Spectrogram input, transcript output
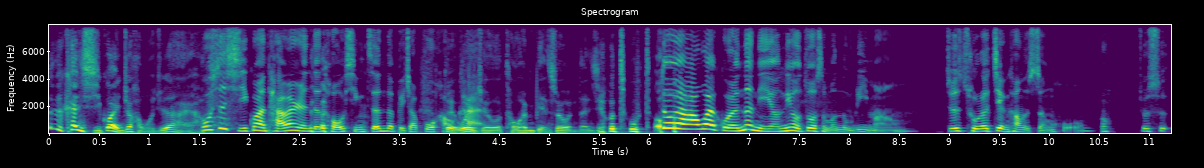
这个看习惯你就好，我觉得还好。不是习惯，台湾人的头型真的比较不好 看。对，我也觉得我头很扁，所以我很担心我秃头。对啊，外国人，那你有你有做什么努力吗？就是除了健康的生活哦，就是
